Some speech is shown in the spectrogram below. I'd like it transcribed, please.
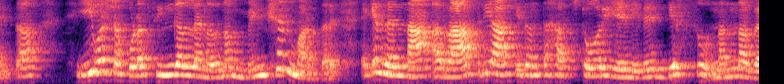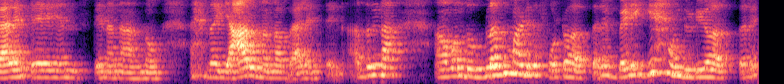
ಆಯಿತಾ ಈ ವರ್ಷ ಕೂಡ ಸಿಂಗಲ್ ಅನ್ನೋದನ್ನ ಮೆನ್ಷನ್ ಮಾಡ್ತಾರೆ. ಯಾಕೆಂದರೆ ನಾ ರಾತ್ರಿ ಹಾಕಿದಂತಹ ಸ್ಟೋರಿ ಏನಿದೆ ಗೆಸ್ಸು ನನ್ನ ವ್ಯಾಲೆಂಟೈನ್ಸ್ ಡೇನ ನಾನು ಯಾರು ನನ್ನ ವ್ಯಾಲೆಂಟೈನ್ ಅದನ್ನು ಒಂದು ಬ್ಲಗ್ ಮಾಡಿದ ಫೋಟೋ ಹಾಕ್ತಾರೆ. ಬೆಳಿಗ್ಗೆ ಒಂದು ವಿಡಿಯೋ ಹಾಕ್ತಾರೆ.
